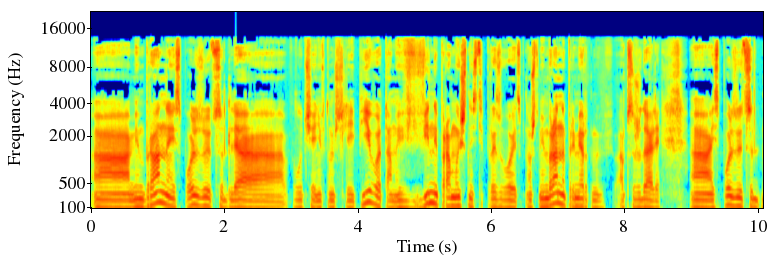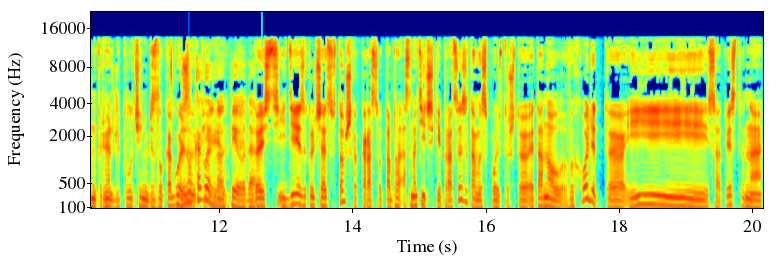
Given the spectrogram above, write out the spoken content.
а, мембраны используются для получения, в том числе и пива, там и в винной промышленности производится, потому что мембраны, например, мы обсуждали, а, используются, например, для получения безалкогольного безалкогольного пива. пива, да. То есть идея заключается в том, что как раз вот астматические процессы там используют, что этанол выходит э, и, соответственно,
